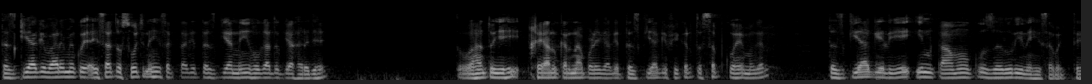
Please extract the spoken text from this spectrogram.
تزکیہ کے بارے میں کوئی ایسا تو سوچ نہیں سکتا کہ تزکیہ نہیں ہوگا تو کیا حرج ہے؟ تو وہاں تو یہی خیال کرنا پڑے گا کہ تزکیہ کی فکر تو سب کو ہے، مگر تزکیہ کے لیے ان کاموں کو ضروری نہیں سمجھتے۔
